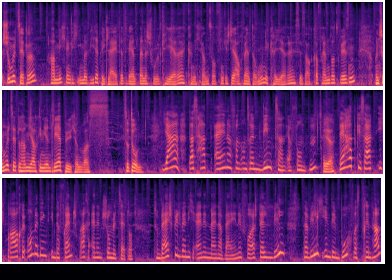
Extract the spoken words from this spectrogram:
Schummelzettel haben mich eigentlich immer wieder begleitet während meiner Schulkarriere, kann ich ganz offen gestehen, auch während der Uni-Karriere, es ist auch kein Fremdwort gewesen. Und Schummelzettel haben ja auch in ihren Lehrbüchern was zu tun. Ja, das hat einer von unseren Winzern erfunden. Ja. Der hat gesagt, ich brauche unbedingt in der Fremdsprache einen Schummelzettel. Zum Beispiel, wenn ich einen meiner Weine vorstellen will, da will ich in dem Buch was drin haben,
